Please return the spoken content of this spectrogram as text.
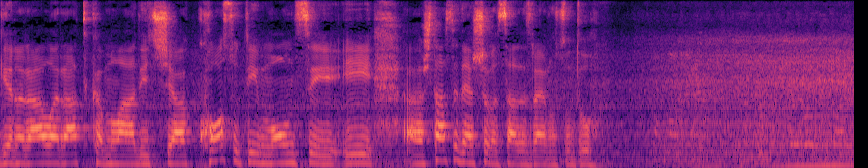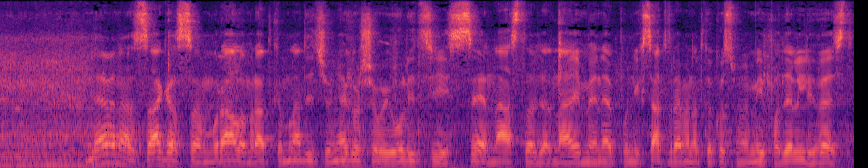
generala Ratka Mladića. Ko su ti momci i šta se dešava sada trenutno tu? Nevena saga sa muralom Ratka Mladića u Njegoševoj ulici se nastavlja. Naime, nepunih sat vremena od kako smo mi podelili vest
